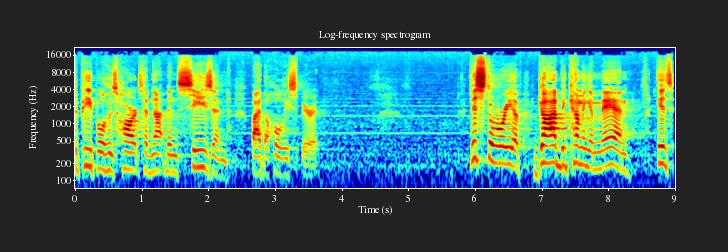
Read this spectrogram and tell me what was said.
to people whose hearts have not been seasoned by the Holy Spirit. This story of God becoming a man is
